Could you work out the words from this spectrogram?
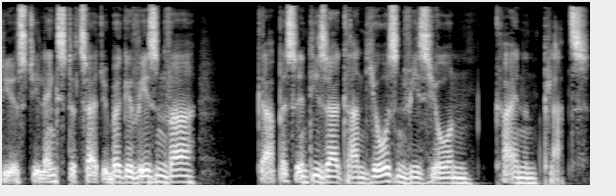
die es die längste Zeit über gewesen war, gab es in dieser grandiosen Vision keinen Platz.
